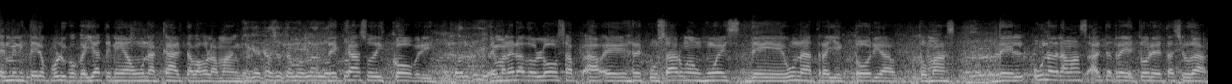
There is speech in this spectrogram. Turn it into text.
el Ministerio Público que ya tenía una carta bajo la manga. ¿De qué caso estamos hablando? De caso Discovery. De manera dolosa ah, eh, recusaron a un juez de una trayectoria, Tomás, de una de las más altas trayectorias de esta ciudad,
